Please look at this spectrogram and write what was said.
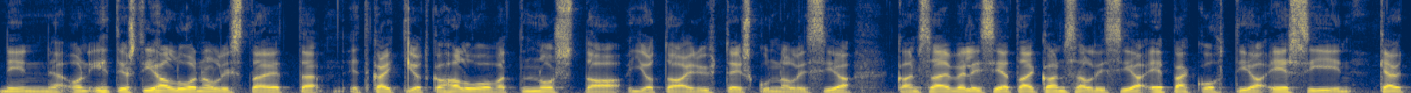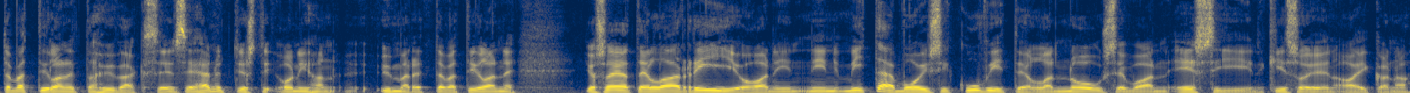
niin on tietysti ihan luonnollista, että, että kaikki, jotka haluavat nostaa jotain yhteiskunnallisia, kansainvälisiä tai kansallisia epäkohtia esiin, käyttävät tilannetta hyväkseen. Sehän nyt tietysti on ihan ymmärrettävä tilanne jos ajatellaan Rioa, niin, niin mitä voisi kuvitella nousevan esiin kisojen aikana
